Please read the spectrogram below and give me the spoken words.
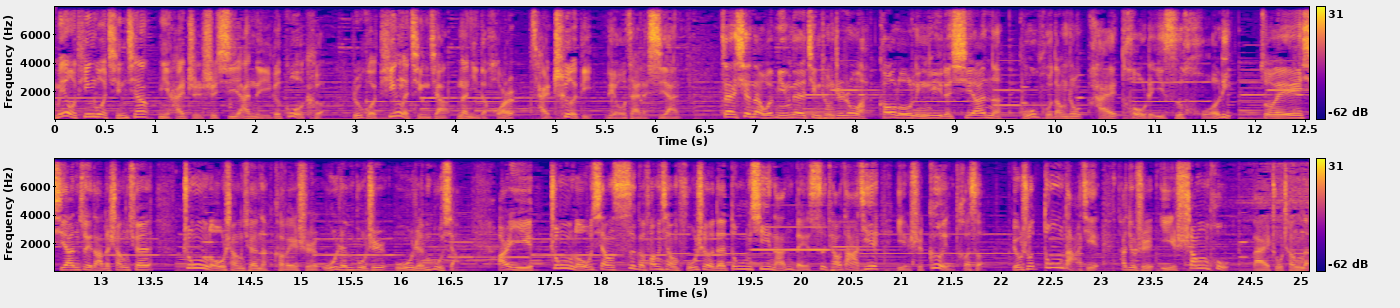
没有听过秦腔，你还只是西安的一个过客；如果听了秦腔，那你的魂儿才彻底留在了西安。在现代文明的进程之中啊，高楼林立的西安呢，古朴当中还透着一丝活力。作为西安最大的商圈，钟楼商圈呢，可谓是无人不知、无人不晓。而以钟楼向四个方向辐射的东西南北四条大街，也是各有特色。比如说东大街，它就是以商铺来著称的；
